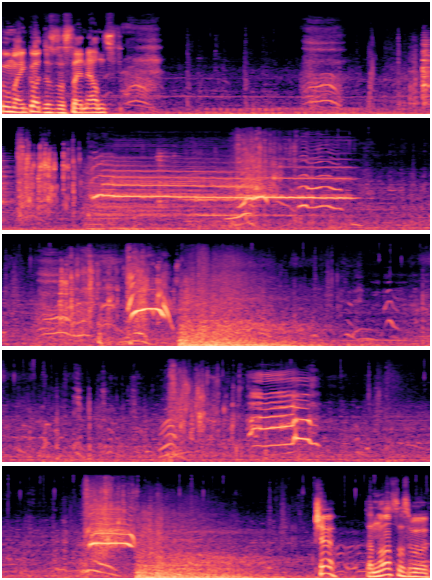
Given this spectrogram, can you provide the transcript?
Oh mein Gott, ist das dein Ernst? Tja, dann war's das wohl.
